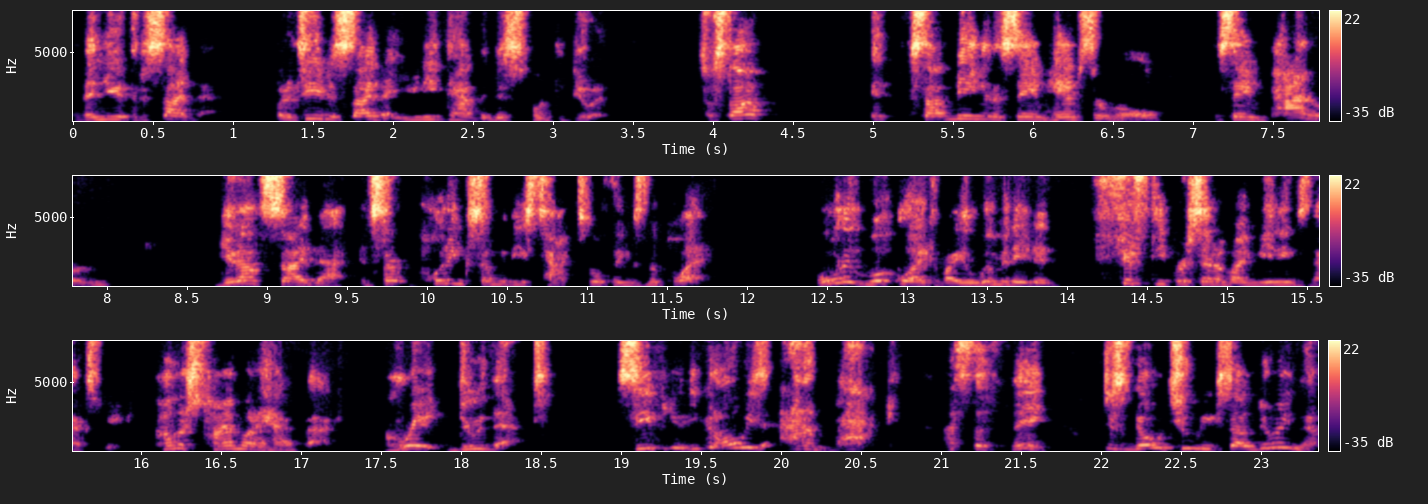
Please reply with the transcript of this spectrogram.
And then you get to decide that. But until you decide that, you need to have the discipline to do it. So stop, stop being in the same hamster roll, the same pattern. Get outside that and start putting some of these tactical things into play. What would it look like if I eliminated 50% of my meetings next week? How much time would I have back? Great, do that. See if you, you can always add them back. That's the thing. Just go two weeks out doing them.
